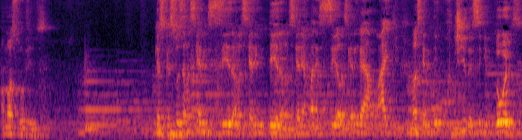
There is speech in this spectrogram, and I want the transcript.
aos nossos ouvidos. Porque as pessoas elas querem ser, elas querem ter, elas querem aparecer, elas querem ganhar like, elas querem ter curtidas, seguidores.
